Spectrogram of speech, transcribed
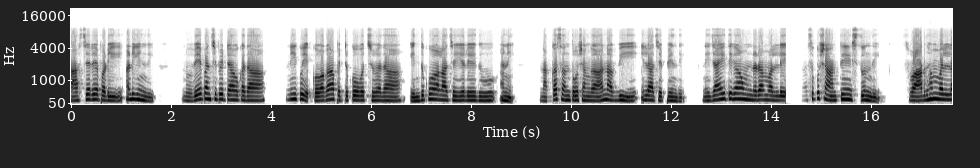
ఆశ్చర్యపడి అడిగింది నువ్వే పంచిపెట్టావు కదా? నీకు ఎక్కువగా పెట్టుకోవచ్చు కదా ఎందుకు అలా చెయ్యలేదు? అని నక్క సంతోషంగా నవ్వి ఇలా చెప్పింది. నిజాయితీగా ఉండడం వల్లే మనసుకు శాంతి ఇస్తుంది. స్వార్థం వల్ల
